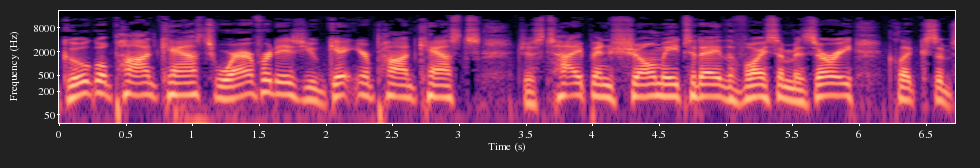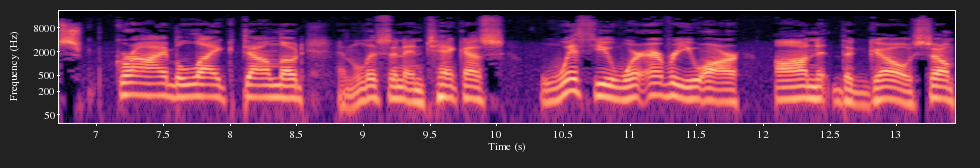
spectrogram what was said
Google Podcasts, wherever it is you get your podcasts. Just type in Show Me Today, the voice of Missouri. Click subscribe, like, download, and listen and take us with you wherever you are on the go. So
